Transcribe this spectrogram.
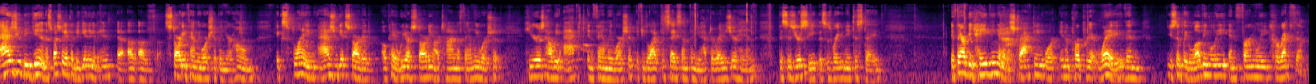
as you begin, especially at the beginning of, in, uh, of starting family worship in your home, explain as you get started okay, we are starting our time of family worship Here's how we act in family worship. If you'd like to say something, you have to raise your hand. This is your seat, this is where you need to stay. If they are behaving in a distracting or inappropriate way, then you simply lovingly and firmly correct them.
